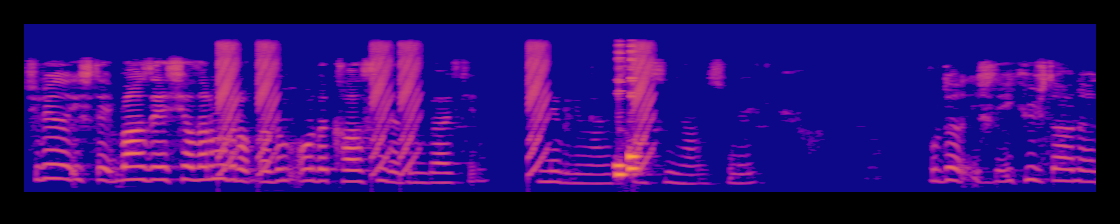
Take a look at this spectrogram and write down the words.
Şuraya işte bazı eşyalarımı dropladım. Orada kalsın dedim belki. Ne bileyim yani kalsın yani şimdilik. Burada işte 2-3 tane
